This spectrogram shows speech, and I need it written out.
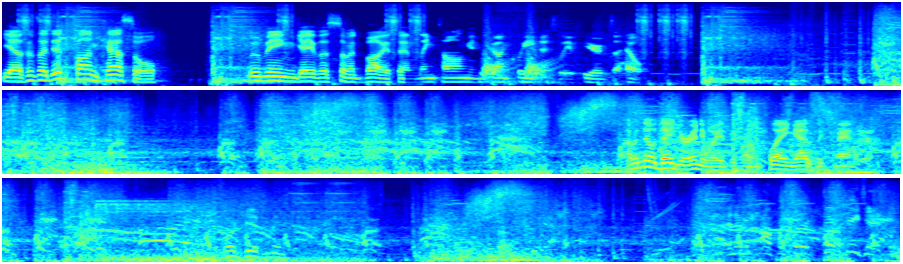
Yeah, since I did Fan Castle, Lu Meng gave us some advice and Ling Tong and Zhuge Jin actually appeared to help. I'm in no danger anyways because I'm playing as the commander. Forgive me. Officer defeated!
